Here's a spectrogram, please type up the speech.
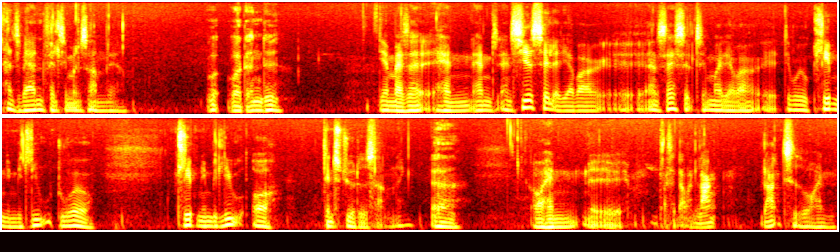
Hans verden faldt simpelthen sammen der. H- Hvordan det? Jamen altså, han, han, han siger selv, at jeg var... Øh, han sagde selv til mig, at jeg var... Øh, det var jo klippen i mit liv. Du var jo klippen i mit liv, og den styrtede sammen, ikke? Ja. Og han... Øh, altså, der var en lang, lang tid, hvor han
